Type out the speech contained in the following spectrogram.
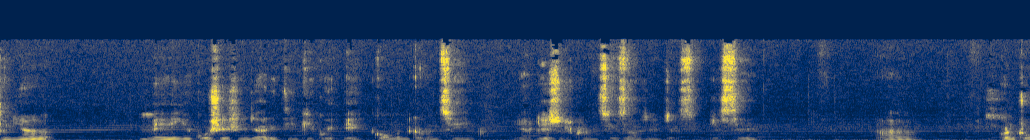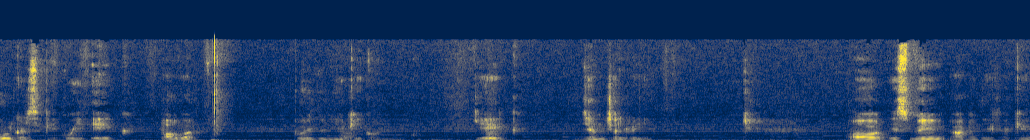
دنیا میں یہ کوششیں جاری تھیں کہ کوئی ایک کامن کرنسی یا ڈیجیٹل کرنسیز آ جائیں، جس جس سے کنٹرول کر سکے کوئی ایک پاور پوری دنیا کی اکانومی کو۔ یہ ایک جنگ چل رہی ہے۔ اور اس میں آپ نے دیکھا کہ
